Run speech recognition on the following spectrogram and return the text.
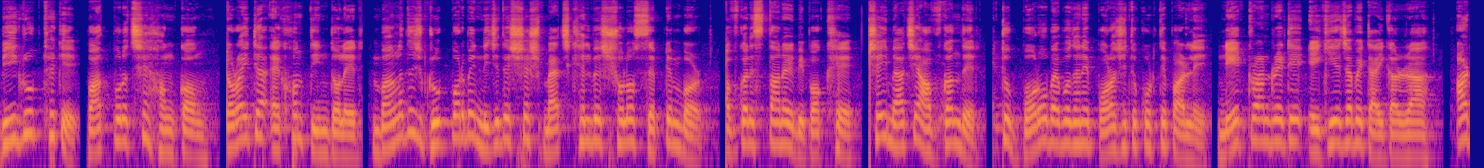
বি গ্রুপ থেকে বাদ পড়েছে হংকং। লড়াইটা এখন তিন দলের। বাংলাদেশ গ্রুপ পর্বে নিজেদের শেষ ম্যাচ খেলবে ষোলো সেপ্টেম্বর আফগানিস্তানের বিপক্ষে। সেই ম্যাচে আফগানদের একটু বড় ব্যবধানে পরাজিত করতে পারলে নেট রান রেটে এগিয়ে যাবে টাইগাররা। আর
